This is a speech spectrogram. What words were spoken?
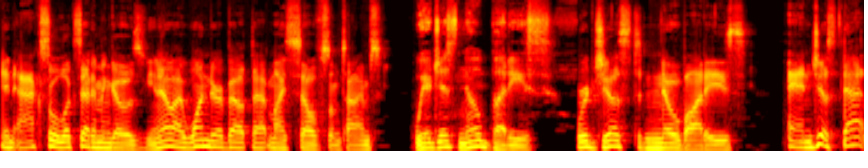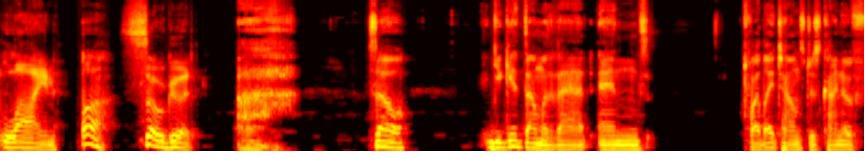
And Axel looks at him and goes, You know, I wonder about that myself sometimes. We're just nobodies. We're just nobodies. And just that line, oh, so good. Ah. So you get done with that and Twilight Town's just kind of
